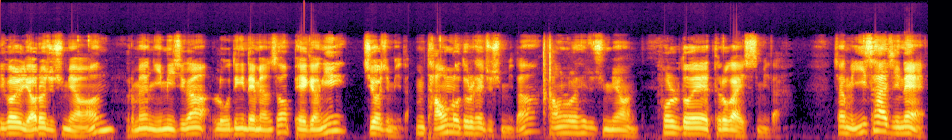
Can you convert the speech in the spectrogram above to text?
이걸 열어주시면 그러면 이미지가 로딩이 되면서 배경이 지워집니다. 그럼 다운로드를 해주십니다. 다운로드 해주시면 폴더에 들어가 있습니다. 자 그럼 이 사진에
